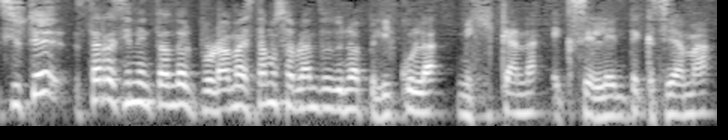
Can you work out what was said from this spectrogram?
si usted está recién entrando al programa, estamos hablando de una película mexicana excelente que se llama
